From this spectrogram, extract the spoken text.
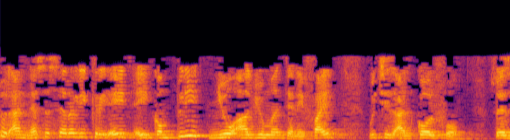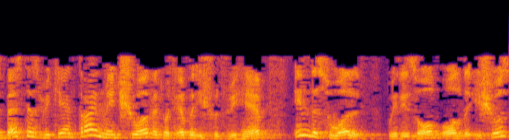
would unnecessarily create a complete new argument and a fight which is uncalled for. So as best as we can, try and make sure that whatever issues we have in this world, we resolve all the issues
